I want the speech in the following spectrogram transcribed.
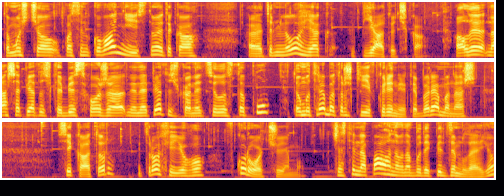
тому що в пасинкуванні існує така е, термінологія, як п'яточка. Але наша п'яточка більш схожа не на п'яточку, а на цілу стопу, тому треба трошки її вкорінити. Беремо наш сікатор і трохи його вкорочуємо. Частина пагона вона буде під землею,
